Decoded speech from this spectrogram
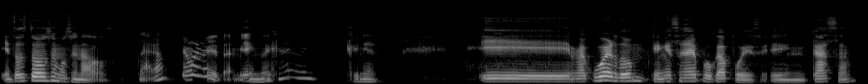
Y entonces todos emocionados. Claro. Y bueno, yo también, ¿no? "Ah, genial. Y me acuerdo que en esa época, pues, en casa,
